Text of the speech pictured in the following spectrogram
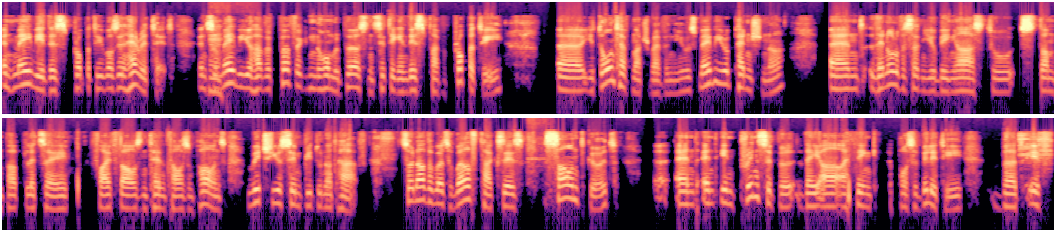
And maybe this property was inherited. And so mm. maybe you have a perfect normal person sitting in this type of property. Uh, you don't have much revenues. Maybe you're a pensioner. And then all of a sudden you're being asked to stump up, let's say, 5,000, 10,000 pounds, which you simply do not have. So in other words, wealth taxes sound good, and and in principle they are i think a possibility. But if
